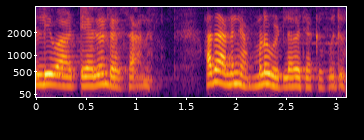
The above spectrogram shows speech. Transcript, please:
ഉള്ളി വാട്ടിയാലും രസമാണ് അതാണ് നമ്മൾ വീട്ടിലൊക്കെ ചക്കക്കുരു.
